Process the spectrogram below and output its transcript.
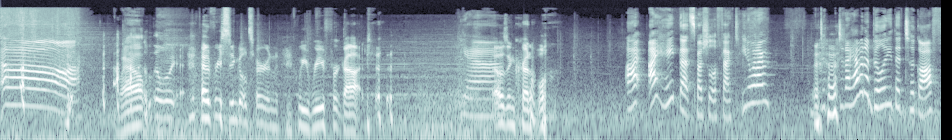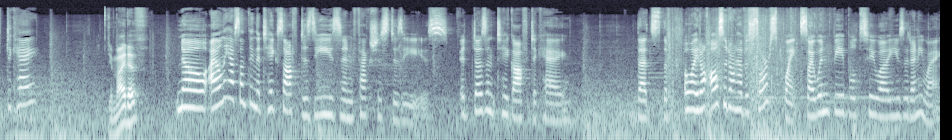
Ah. Well, every single turn, we re-forgot. yeah. that was incredible. I I hate that special effect. You know what I? Did, did I have an ability that took off decay? you might have. No, I only have something that takes off disease and infectious disease. It doesn't take off decay. That's the. Oh, I don't. Also, don't have a source point, so I wouldn't be able to uh, use it anyway.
